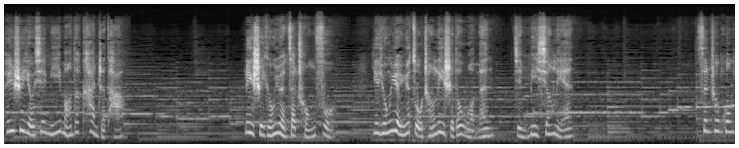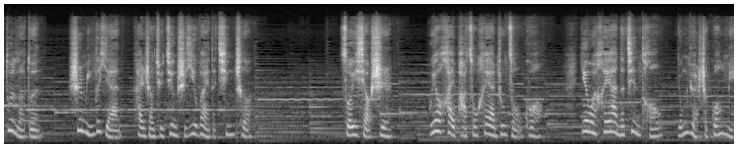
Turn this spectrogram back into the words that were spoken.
裴时有些迷茫地看着他。历史永远在重复，也永远与组成历史的我们紧密相连。孙春光顿了顿。失明的眼看上去竟是意外的清澈。所以小事，不要害怕从黑暗中走过，因为黑暗的尽头永远是光明。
